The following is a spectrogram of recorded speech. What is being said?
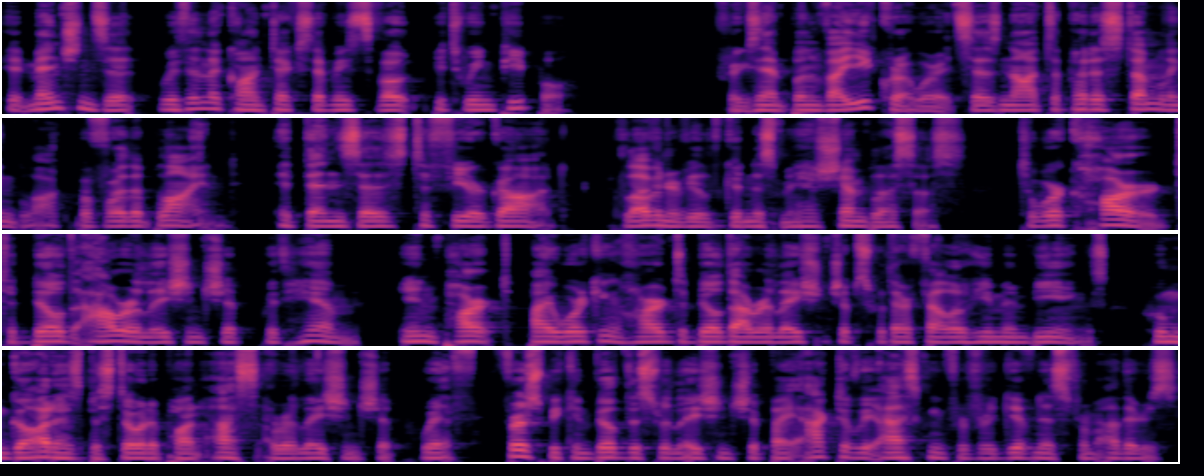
it mentions it within the context of mitzvot between people. For example, in Vayikra, where it says not to put a stumbling block before the blind, it then says to fear God. With love and revealed goodness, may Hashem bless us. To work hard to build our relationship with Him, in part by working hard to build our relationships with our fellow human beings, whom God has bestowed upon us a relationship with. First, we can build this relationship by actively asking for forgiveness from others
